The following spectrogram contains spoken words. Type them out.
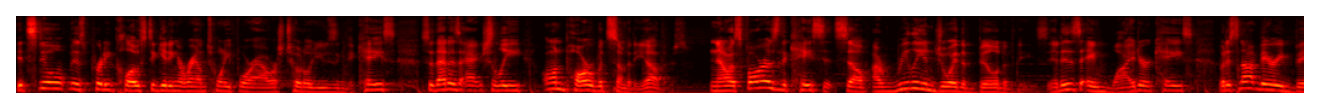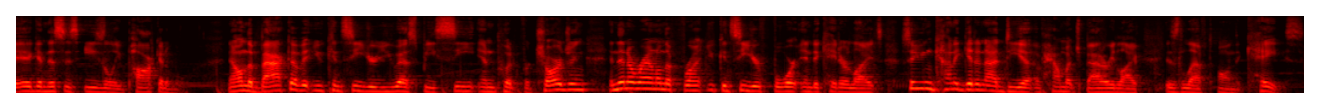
It still is pretty close to getting around 24 hours total using the case, so that is actually on par with some of the others. Now as far as the case itself, I really enjoy the build of these. It is a wider case, but it's not very big and this is easily pocketable. Now on the back of it, you can see your USB-C input for charging, and then around on the front, you can see your four indicator lights, so you can kind of get an idea of how much battery life is left on the case.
